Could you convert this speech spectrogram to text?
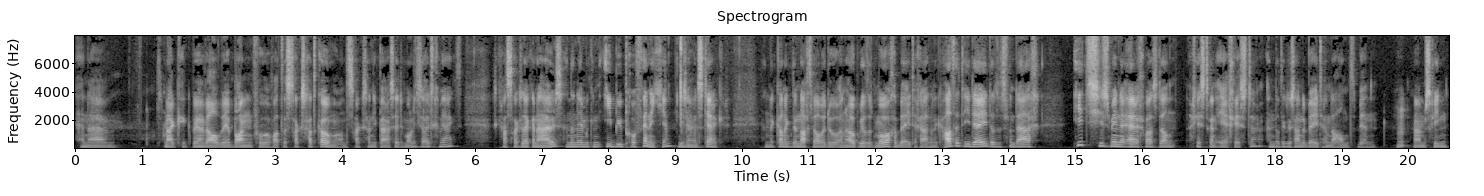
En, ehm, maar ik, ik ben wel weer bang voor wat er straks gaat komen, want straks zijn die paracetamolletjes uitgewerkt. Dus ik ga straks lekker naar huis en dan neem ik een ibuprofennetje. Die zijn Ja. wat sterker. En dan kan ik de nacht wel weer door en dan hoop ik dat het morgen beter gaat. Want ik had het idee dat het vandaag ietsjes minder erg was dan gisteren en eergisteren. En dat ik dus aan de beterende hand ben. Hm. Maar misschien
